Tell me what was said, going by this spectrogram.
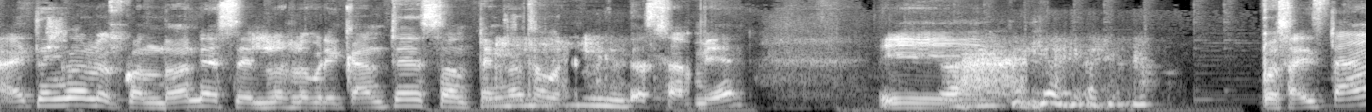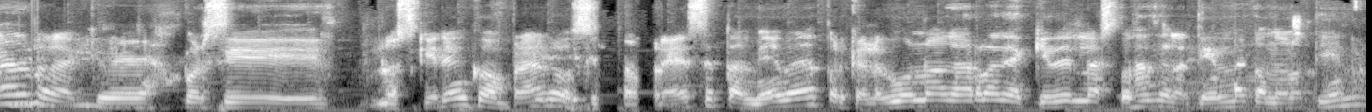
ahí tengo los condones, los lubricantes son, tengo también. Y pues ahí están, para que por si los quieren comprar o si te ofrece también, ¿verdad? Porque luego uno agarra de aquí de las cosas de la tienda cuando no tiene.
